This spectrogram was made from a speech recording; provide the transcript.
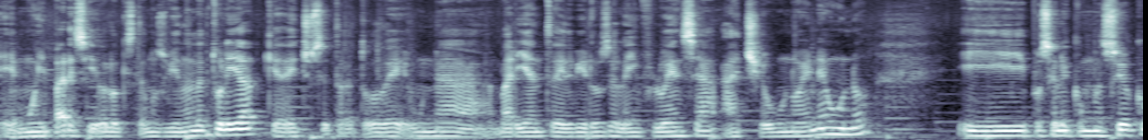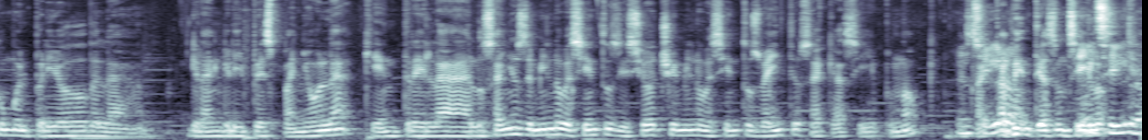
eh, muy parecido a lo que estamos viendo en la actualidad, que de hecho se trató de una variante del virus de la influenza H1N1, y pues se le conoció como el periodo de la gran gripe española que entre la, los años de 1918 y 1920, o sea, casi, pues no, exactamente hace un siglo, Un siglo.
